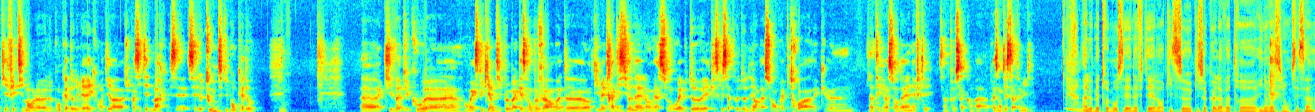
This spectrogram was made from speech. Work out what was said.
qui est effectivement le, bon cadeau numérique, on va dire, je ne vais pas citer de marque, mais c'est le twint du bon cadeau. Euh, qui va du coup, euh, on va expliquer un petit peu bah, qu'est-ce qu'on peut faire en mode euh, entre guillemets traditionnel en version Web 2 et qu'est-ce que ça peut donner en version Web 3 avec l'intégration d'un NFT. C'est un peu ça qu'on va présenter cet après-midi. Ah, le maître mot, c'est NFT, alors qui se, qui se colle à votre innovation, c'est ça?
